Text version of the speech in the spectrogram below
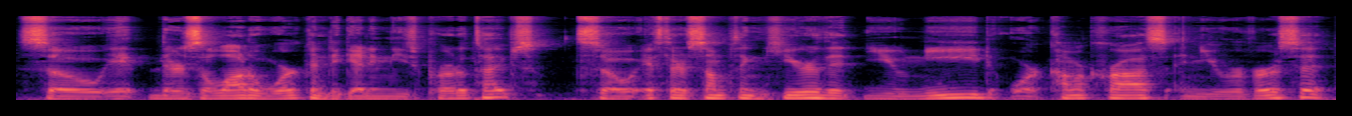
So it, there's a lot of work into getting these prototypes. So if there's something here that you need or come across and you reverse it,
